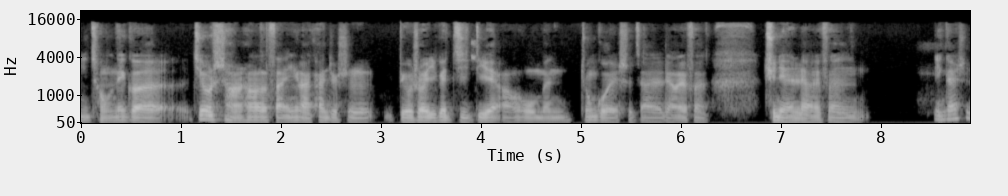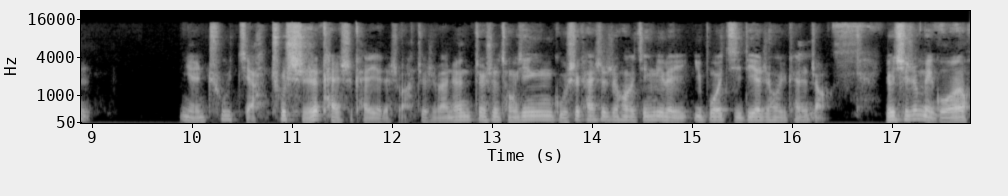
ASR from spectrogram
你从那个金融市场上的反应来看，就是比如说一个急跌啊，我们中国也是在两月份，去年两月份应该是年初几啊，初十开始开业的是吧？就是反正就是重新股市开市之后，经历了一波急跌之后就开始涨，尤其是美国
